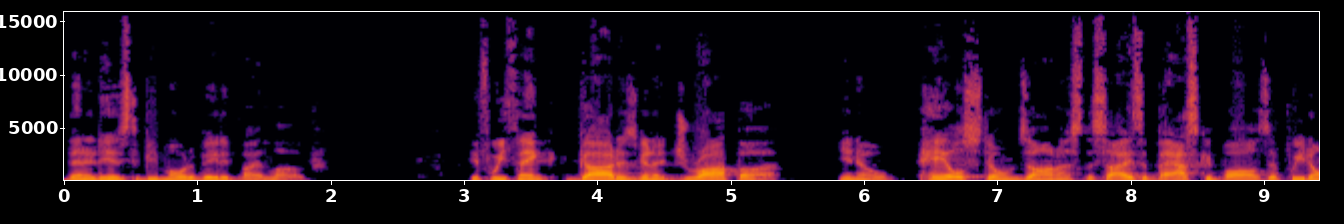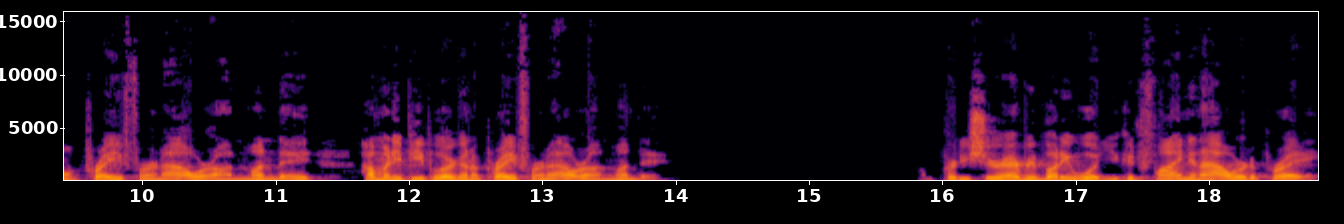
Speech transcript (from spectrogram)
than it is to be motivated by love. If we think God is going to drop a, you know, hailstones on us the size of basketballs if we don't pray for an hour on Monday, how many people are going to pray for an hour on Monday? I'm pretty sure everybody would. You could find an hour to pray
